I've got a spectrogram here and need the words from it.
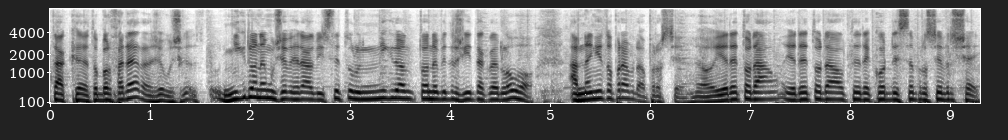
tak eh, to byl Federer, že už nikdo nemůže vyhrát víc titulů, nikdo to nevydrží takhle dlouho. A není to pravda prostě. Jo. Jede to dál, jede to dál, ty rekordy se prostě vršej.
